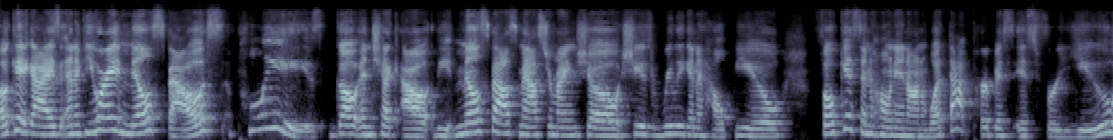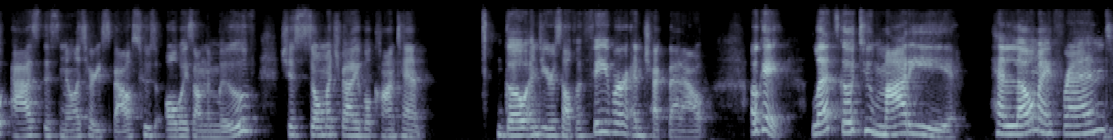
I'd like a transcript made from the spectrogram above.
okay, guys. And if you are a mill spouse, please go and check out the mill spouse Mastermind Show. She is really going to help you focus and hone in on what that purpose is for you as this military spouse who's always on the move. She has so much valuable content. Go and do yourself a favor and check that out. Okay, let's go to Mari. Hello, my friend.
